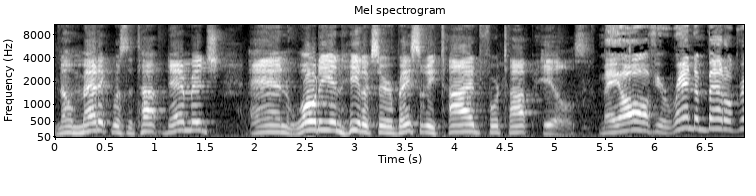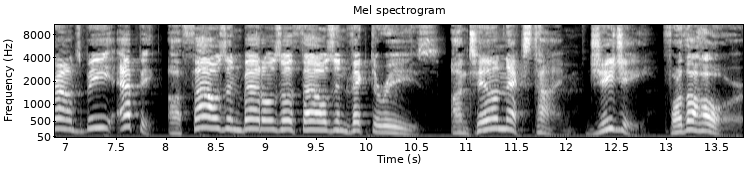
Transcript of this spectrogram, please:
Nomadic was the top damage. And Wody and Helix are basically tied for top hills. May all of your random battlegrounds be epic. A thousand battles, a thousand victories. Until next time, GG for the Horde.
